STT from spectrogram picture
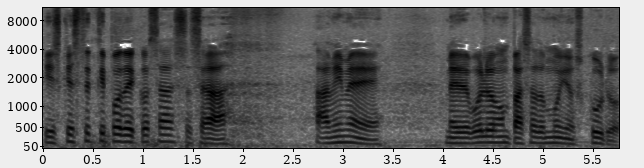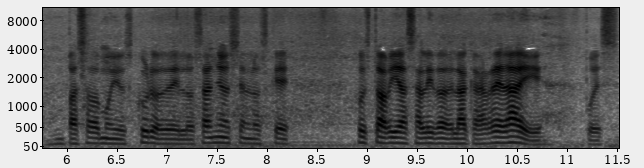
Y es que este tipo de cosas, o sea, a mí me, me devuelven un pasado muy oscuro, un pasado muy oscuro de los años en los que justo había salido de la carrera y pues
